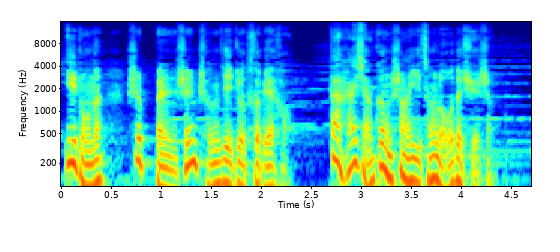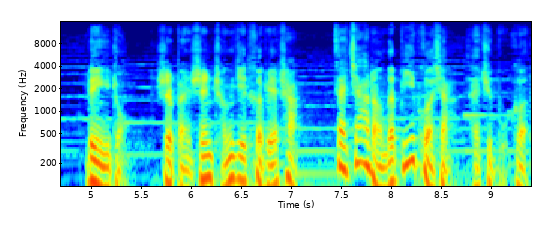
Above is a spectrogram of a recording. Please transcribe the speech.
一种呢是本身成绩就特别好，但还想更上一层楼的学生，另一种是本身成绩特别差。在家长的逼迫下才去补课的，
